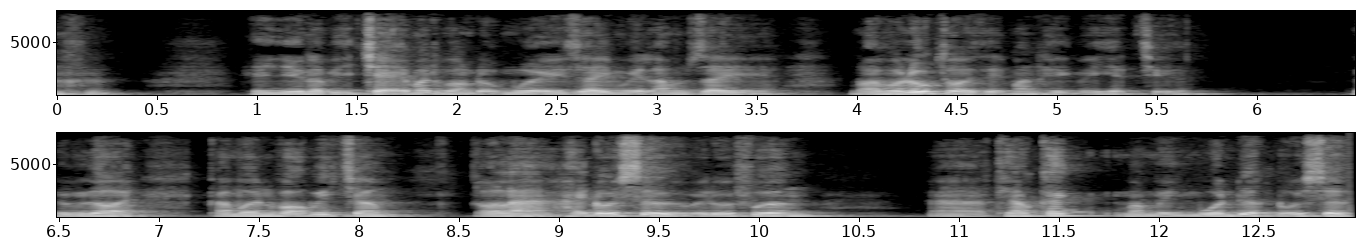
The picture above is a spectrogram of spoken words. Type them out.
Hình như nó bị trễ mất khoảng độ 10 giây 15 giây. Nói một lúc rồi thì màn hình mới hiện chữ. Đúng rồi cảm ơn võ bích trâm. Đó là hãy đối xử với đối phương à, theo cách mà mình muốn được đối xử.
